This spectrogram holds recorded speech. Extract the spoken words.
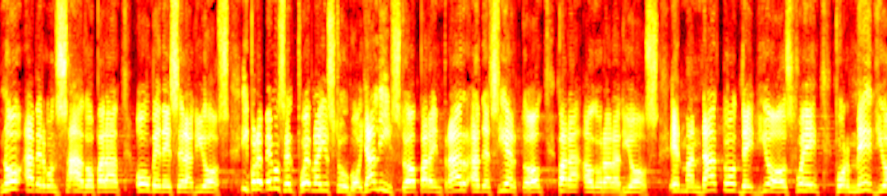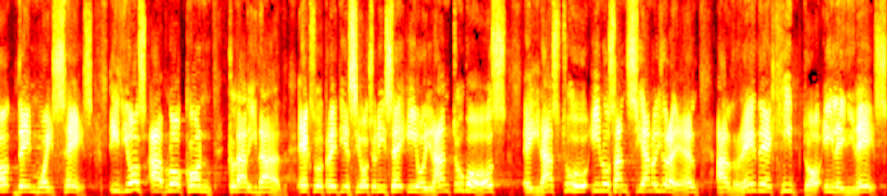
no avergonzado para obedecer a Dios. Y vemos el pueblo ahí estuvo ya listo para entrar al desierto para adorar a Dios. El mandato de Dios fue por medio de Moisés. Y Dios habló con claridad. Éxodo 3:18 dice, y oirán tu voz e irás tú y los ancianos de Israel al rey de Egipto y le diréis,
